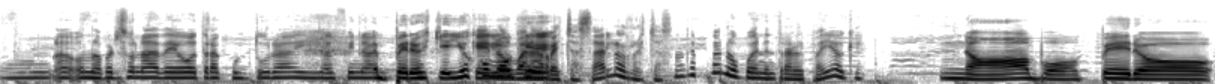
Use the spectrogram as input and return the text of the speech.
una, una persona de otra cultura y al final Pero es que ellos que como lo van que... a rechazar, los rechazan después, no pueden entrar al país o qué. No, po, pero.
